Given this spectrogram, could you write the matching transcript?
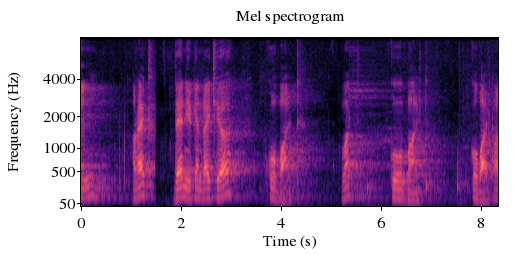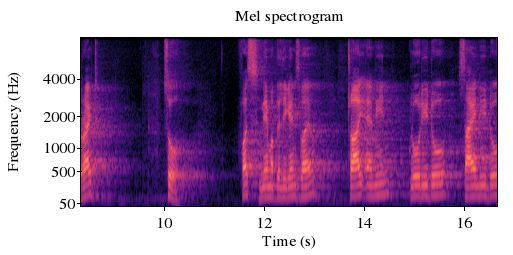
N write then you can write here cobalt what cobalt cobalt all right So, first name of the ligands were triamine, chlorido, cyanido,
